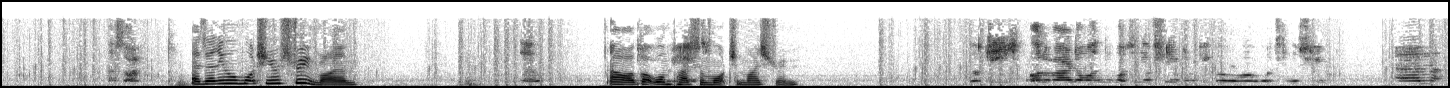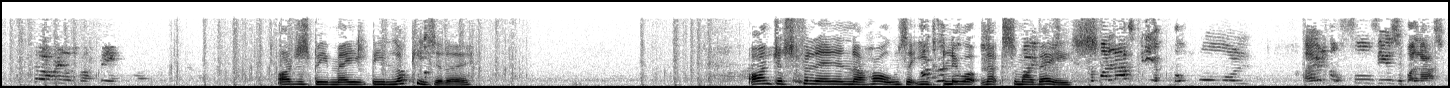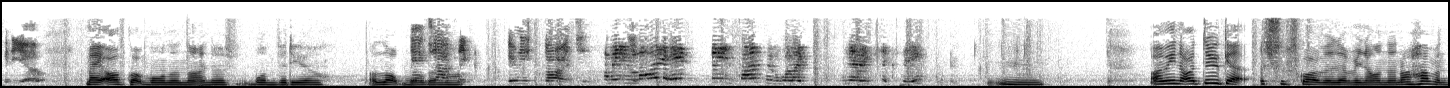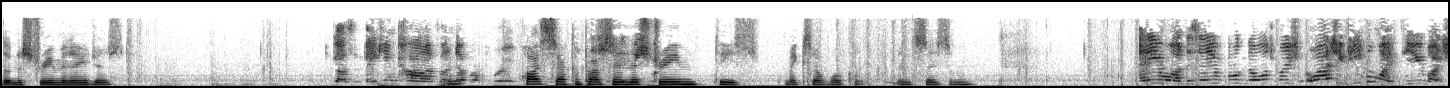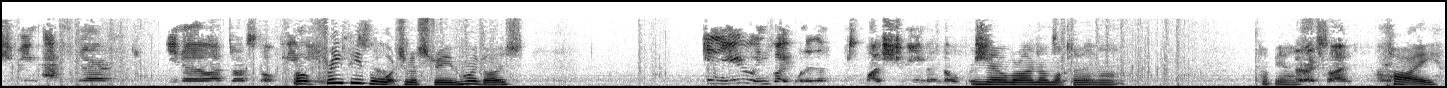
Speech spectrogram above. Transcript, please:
Oh, Is anyone watching your stream, Ryan? no, Oh, I got one person watching my stream. lucky. Oliver, no one watching your stream. No people are watching your stream. Um, sorry, this must be. I'll just be maybe lucky today. I'm just filling in the holes that you blew up next to my base. My last video, I. I only got four views in my last video. Mate, I've got more than that in a- one video. A lot more than that. exactly. I mean, my 18 fans people were like nearly 60. Mm. I mean, I do get subscribers every now and then. I haven't done a stream in ages. you guys, making kind of another room. Hi, second person in the stream. Please make yourself welcome and say something. Anyone, does anyone know what's my? Well, actually, people might view my stream after, you know, after I stop. Oh, three people watching a stream. Hi, guys. Can you invite one of them to my stream and I'll push No, Ryan, I'm not doing that. Can't be asked. Alright, fine. Hi.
